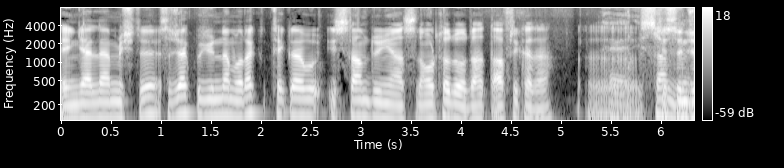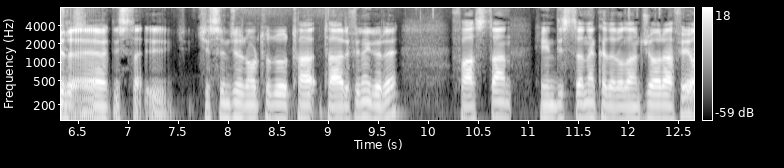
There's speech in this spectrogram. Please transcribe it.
engellenmişti. Sıcak bir gündem olarak tekrar bu İslam dünyasına Orta Doğu'da hatta Afrika'da e, Evet, İslam Kissinger, dünyası. evet İsta- e, Kissinger'ın Orta Doğu ta- tarifine göre Fas'tan Hindistan'a kadar olan coğrafyayı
